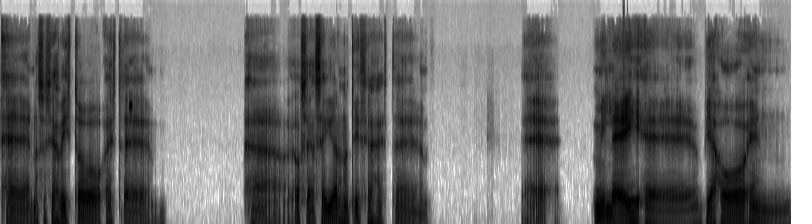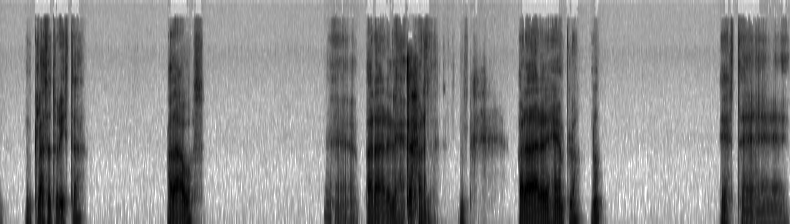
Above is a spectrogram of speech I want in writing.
Eh, no sé si has visto, este, ah, o sea, seguido las noticias, este, eh, Milei eh, viajó en clase turista a Davos eh, para dar el, ej- para, para dar el ejemplo, ¿no? Este,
